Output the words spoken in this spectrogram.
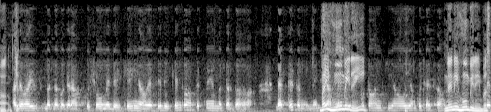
अदरवाइज़ हाँ, मतलब अगर आपको शो में देखें या वैसे देखें तो आप इतने मतलब लगते तो नहीं भाई हूँ भी नहीं। किया हो या कुछ ऐसा नहीं नहीं हूँ भी नहीं बस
